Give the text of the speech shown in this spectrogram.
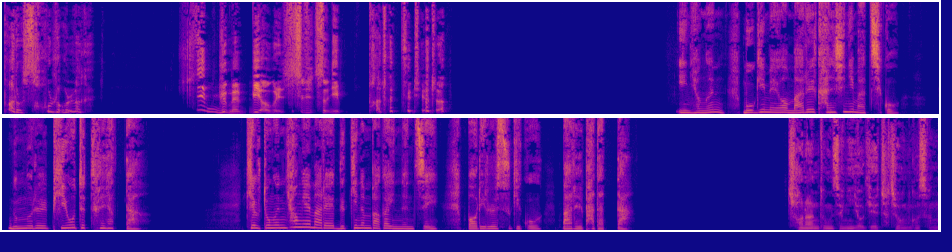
바로 서울로 올라가 임금의 명을 실순히 받아들여라. 인형은 목이 메어 말을 간신히 마치고 눈물을 비오듯 흘렸다. 길동은 형의 말에 느끼는 바가 있는지 머리를 숙이고 말을 받았다. 천한 동생이 여기에 찾아온 것은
